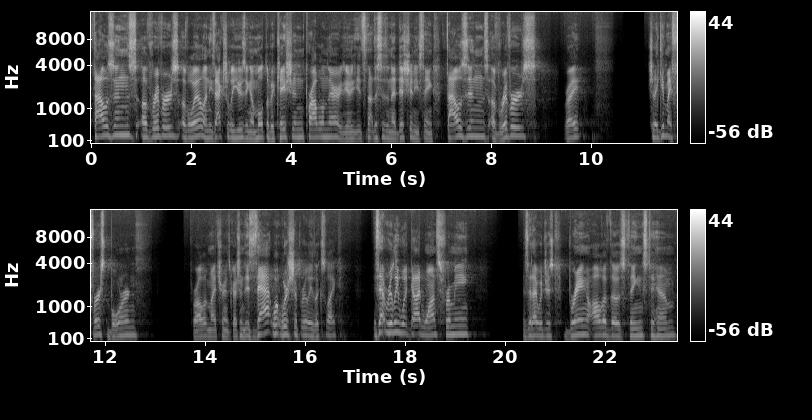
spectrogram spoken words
thousands of rivers of oil? And he's actually using a multiplication problem there. It's not, this is an addition. He's saying thousands of rivers, right? Should I give my firstborn for all of my transgressions? Is that what worship really looks like? Is that really what God wants from me? Is that I would just bring all of those things to him.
